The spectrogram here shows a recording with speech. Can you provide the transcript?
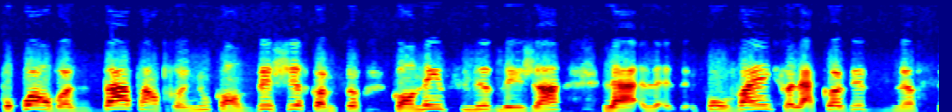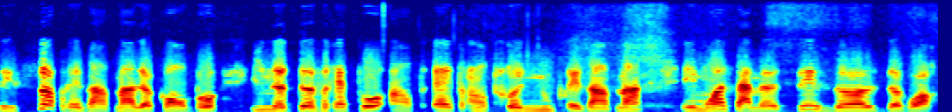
pourquoi on va se battre entre nous, qu'on se déchire comme ça, qu'on intimide les gens. Il faut vaincre la COVID-19. C'est ça présentement le combat. Il ne devrait pas être entre nous présentement. Et moi, ça me désole de voir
